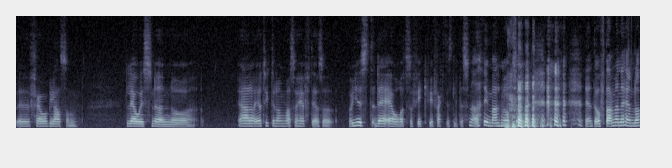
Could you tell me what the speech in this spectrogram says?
eh, fåglar som låg i snön och ja, jag tyckte de var så häftiga så och just det året så fick vi faktiskt lite snö i Malmö också. det är inte ofta men det händer.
